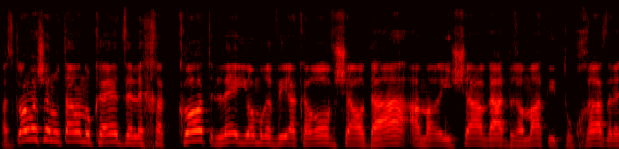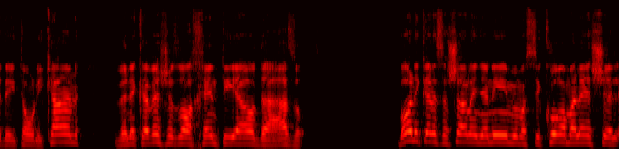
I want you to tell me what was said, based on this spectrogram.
אז כל מה שנותר לנו כעת זה לחכות ליום רביעי הקרוב שההודעה המרעישה והדרמטית תוכרז על ידי טוני קאן ונקווה שזו אכן תהיה ההודעה הזאת. בואו ניכנס ישר לעניינים עם הסיקור המלא של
